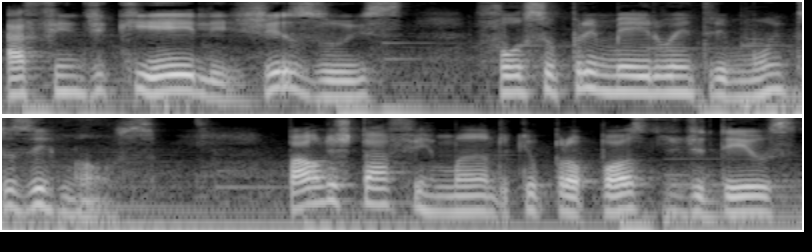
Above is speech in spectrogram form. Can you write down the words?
a fim de que ele, Jesus, fosse o primeiro entre muitos irmãos. Paulo está afirmando que o propósito de Deus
